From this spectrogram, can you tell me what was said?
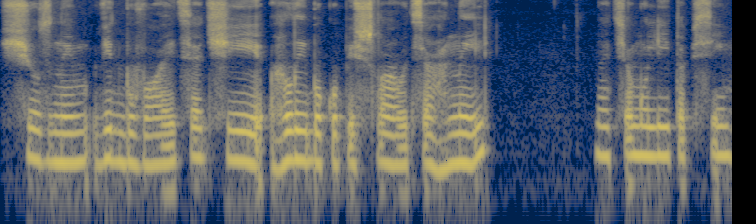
що з ним відбувається, чи глибоко пішла оця гниль на цьому літопсі.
